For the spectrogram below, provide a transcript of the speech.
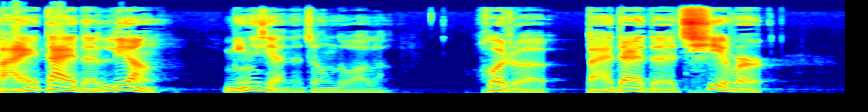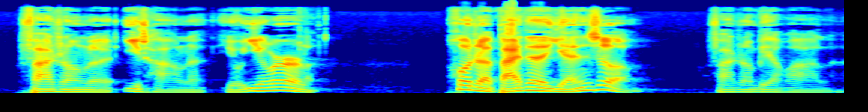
白带的量明显的增多了，或者白带的气味儿发生了异常了，有异味儿了，或者白带的颜色发生变化了，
